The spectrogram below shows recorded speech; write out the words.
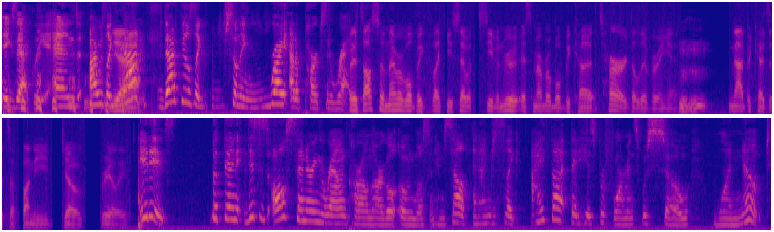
exactly, and I was like, Yeah. that that feels like something right out of Parks and Rec. But it's also memorable, be- like you said with Stephen Root. It's memorable because it's her delivering it, not because it's a funny joke. Really, It is. But then this is all centering around Carl Nargle, Owen Wilson himself, and I'm just like, I thought that his performance was so one note.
